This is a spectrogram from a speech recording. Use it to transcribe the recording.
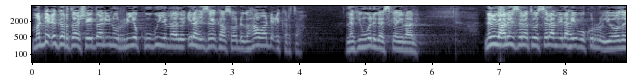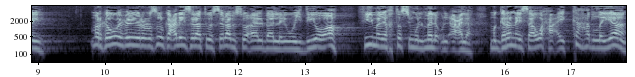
Ma dhici kartaa shaydaan inuu riyo kuugu yimaado ilahay isaga soo dhigo ha waa dhici kartaa. Laakiin weligaa iska ilaali nebiga calayhi salaatu wasalaam ilaahay buu ku riyooday. Marka wuxuu yidhi rasuulka calayhi salaatu wasalaam su'aal baa la weydiiye oo ah fiima yakhtasimu almala'u alaclaa ma garanaysaa waxa ay ka hadlayaan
